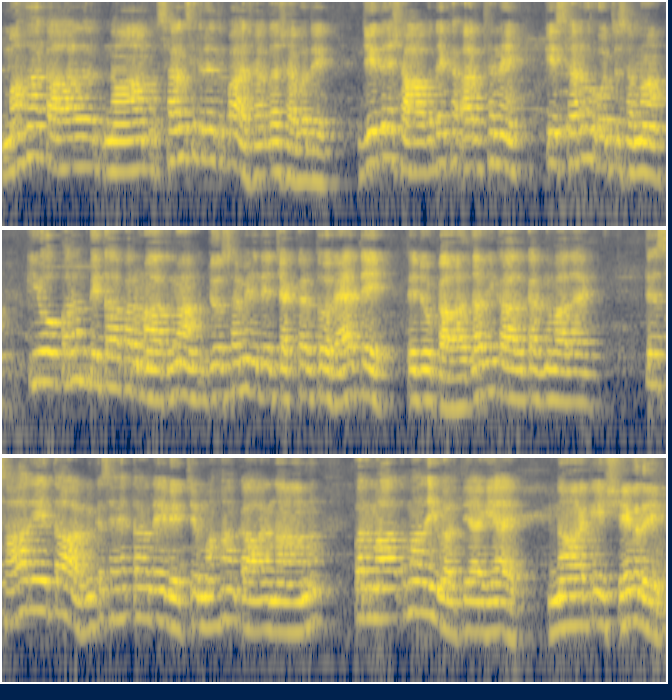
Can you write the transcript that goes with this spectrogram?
ਮਹਾਕਾਲ ਨਾਮ ਸੰਸਕ੍ਰਿਤ ਭਾਸ਼ਾ ਦਾ ਸ਼ਬਦ ਹੈ ਜਿਹਦੇ ਸ਼ਾਬਦਿਕ ਅਰਥ ਨੇ ਕਿ ਸਰਵ ਉੱਚ ਸਮਾਂ ਕਿ ਉਹ ਪਰਮ ਪਿਤਾ ਪਰਮਾਤਮਾ ਜੋ ਸਮੇਂ ਦੇ ਚੱਕਰ ਤੋਂ ਰਹਿਤੇ ਤੇ ਜੋ ਕਾਲ ਦਾ ਵੀ ਕਾਲ ਕਰਨ ਵਾਲਾ ਹੈ। ਤੇ ਸਾਰੇ ਧਾਰਮਿਕ ਸਹਿਤਾਂ ਦੇ ਵਿੱਚ ਮਹਾਕਾਲ ਨਾਮ ਪਰਮਾਤਮਾ ਲਈ ਵਰਤਿਆ ਗਿਆ ਹੈ ਨਾ ਕਿ ਸ਼ਿਵ ਲਈ।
